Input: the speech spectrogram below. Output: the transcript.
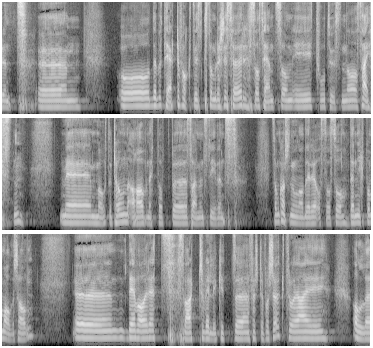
rundt. Ehm, og debuterte faktisk som regissør så sent som i 2016 med 'Motortone' av nettopp eh, Simon Stevens. Som kanskje noen av dere også så. Den gikk på Malersalen. Eh, det var et svært vellykket eh, første forsøk, tror jeg alle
